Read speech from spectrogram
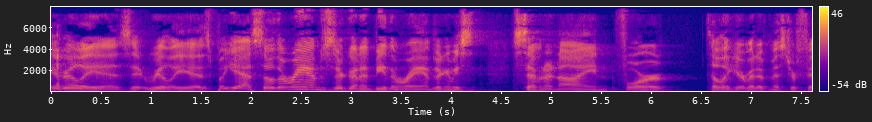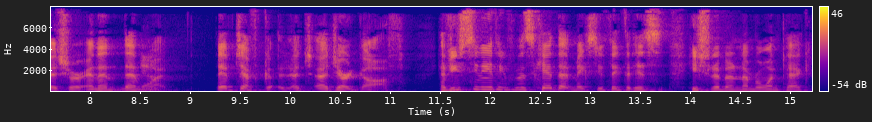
It really is. It really is. But yeah, so the Rams they're going to be the Rams. They're going to be seven and nine for till they get rid of Mr. Fisher, and then then Yeah. what? They have Jeff uh, uh, Jared Goff. Have you seen anything from this kid that makes you think that his he should have been a number one pick?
